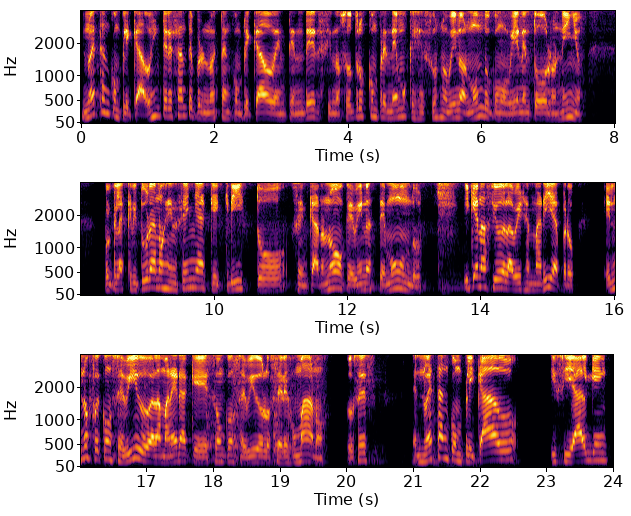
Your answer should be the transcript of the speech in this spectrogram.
No es tan complicado, es interesante, pero no es tan complicado de entender si nosotros comprendemos que Jesús no vino al mundo como vienen todos los niños. Porque la escritura nos enseña que Cristo se encarnó, que vino a este mundo y que nació de la Virgen María, pero Él no fue concebido de la manera que son concebidos los seres humanos. Entonces, no es tan complicado y si alguien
